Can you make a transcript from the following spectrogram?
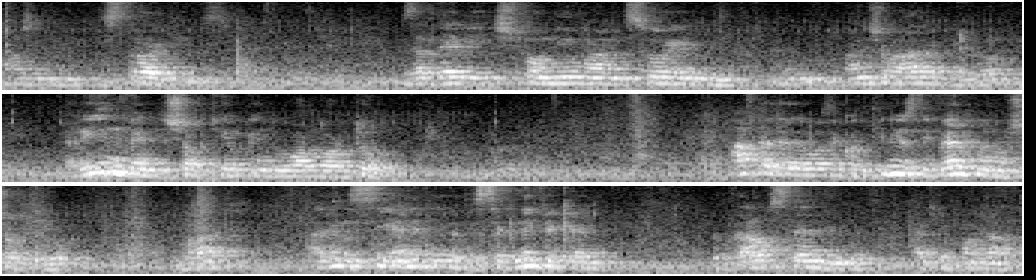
on destroy things. Zeldovich, von Neumann, Surin, and a bunch of other people reinvented shock tube in World War II. After that, there was a continuous development of shock tube, but I didn't see anything that is significant, that outstanding that I have to point out.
